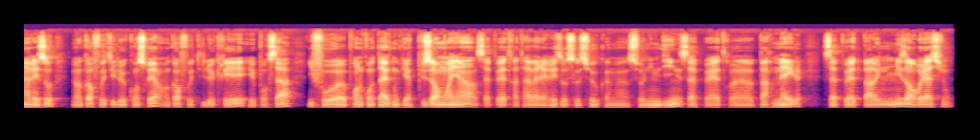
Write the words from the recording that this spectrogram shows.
un réseau, mais encore faut-il le construire, encore faut-il le créer, et pour ça, il faut euh, prendre contact. Donc il y a plusieurs moyens. Ça peut être à travers les réseaux sociaux comme euh, sur LinkedIn, ça peut être euh, par mail, ça peut être par une mise en relation.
